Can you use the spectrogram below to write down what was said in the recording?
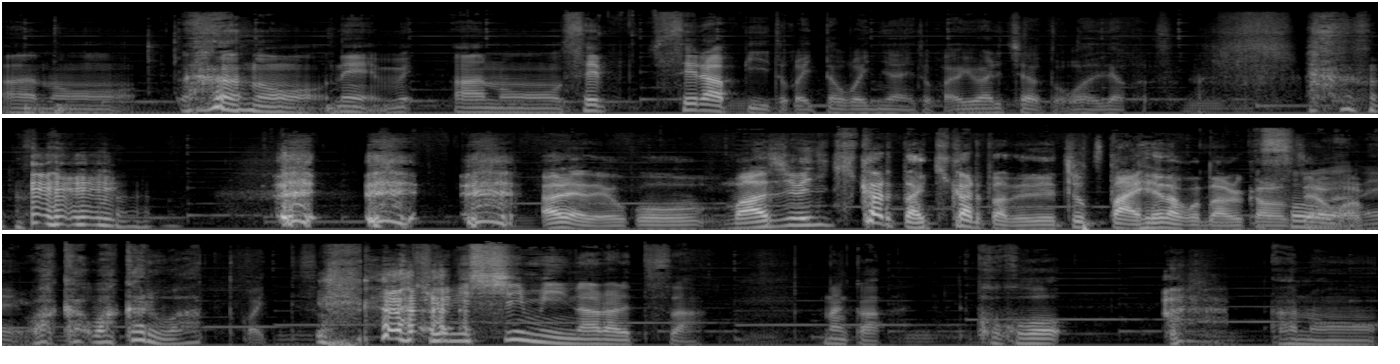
あの あのねめあのセセラピーとか行った方がいいんじゃないとか言われちゃうと終わりだからさ。あれやね、こう、真面目に聞かれたら聞かれたでね、ちょっと大変なことになる可能そう性はだね。わかわかるわとか言ってさ急に親身になられてさなんかここあの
